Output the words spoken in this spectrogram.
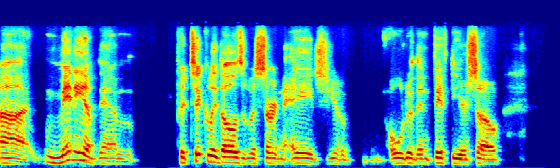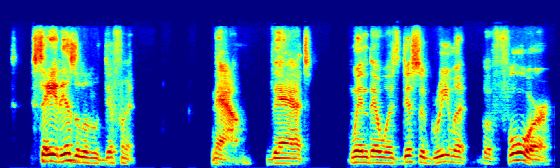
uh, many of them, particularly those of a certain age, you know, older than 50 or so, say it is a little different now that when there was disagreement before,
